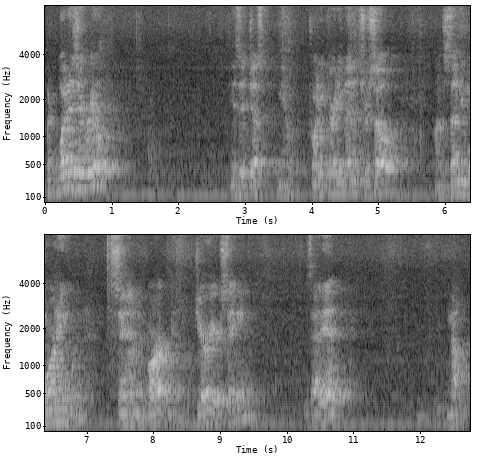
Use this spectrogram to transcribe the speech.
But what is it really? Is it just, you know, 20, 30 minutes or so on Sunday morning when Sam and Bart and Jerry are singing? Is that it? No.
